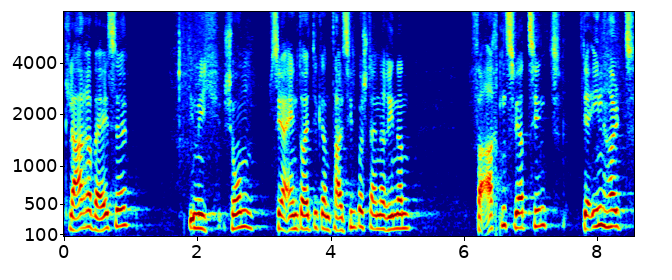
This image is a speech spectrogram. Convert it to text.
klarerweise, die mich schon sehr eindeutig an Tal Silberstein erinnern, verachtenswert sind, der Inhalt,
